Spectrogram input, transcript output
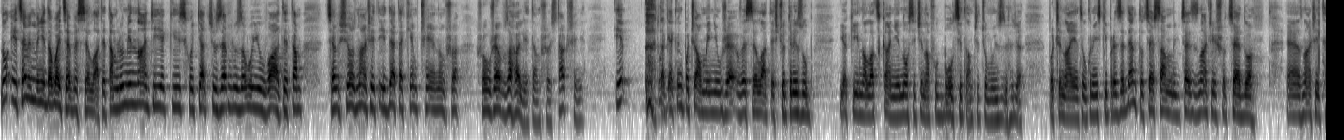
Ну і це він мені давай це висилати. Там люмінаті якісь хочуть цю землю завоювати. Там це все, значить, іде таким чином, що, що вже взагалі там щось, так чи ні? І Так як він почав мені вже висилати, що тризуб, який на лацкані носить чи на футболці, там чи чомусь вже починається український президент, то це сам це значить, що це до е, значить,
